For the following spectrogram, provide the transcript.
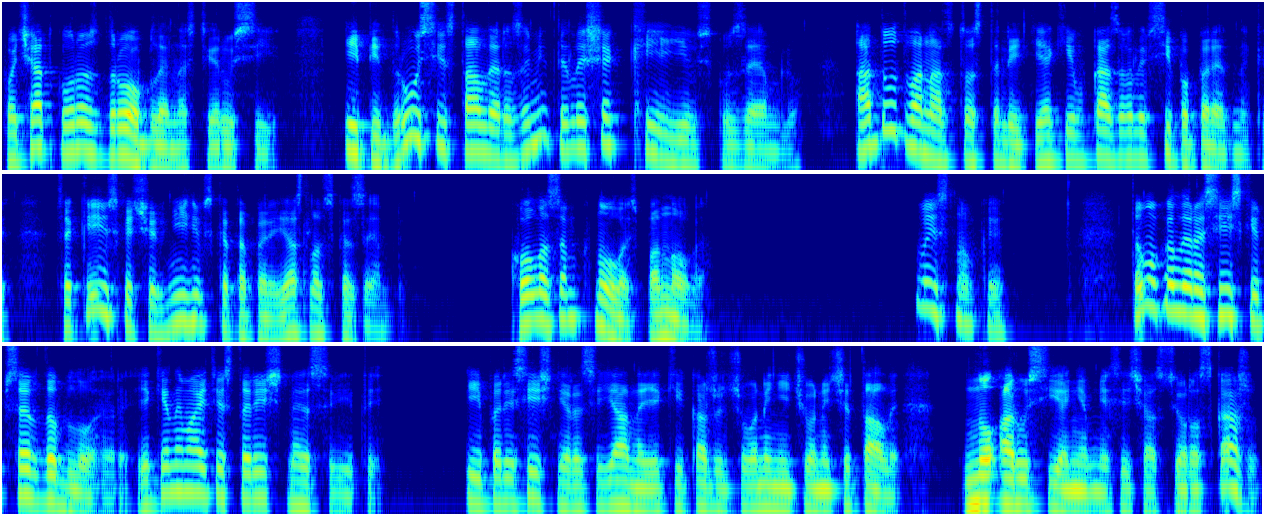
початку роздробленості Русі. І під Русі стали розуміти лише Київську землю. А до 12 століття, як і вказували всі попередники, це Київська, Чернігівська та Переяславська землі. Коло замкнулось, панове. Висновки. Тому, коли російські псевдоблогери, які не мають історичної освіти, і пересічні росіяни, які кажуть, що вони нічого не читали, ну а росіяни мені зараз все розкажуть,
